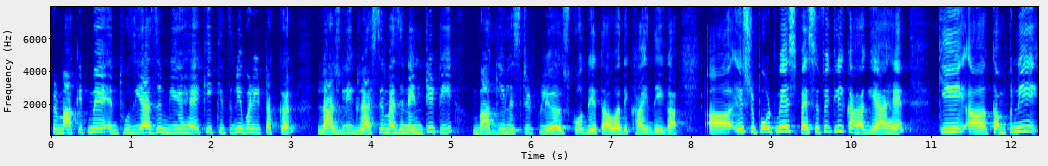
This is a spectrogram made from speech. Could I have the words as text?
फिर मार्केट में एंथुजियाज्म ये है कि कितनी बड़ी टक्कर largely Grasim as an entity बाकी लिस्टेड। प्लेयर्स को देता हुआ दिखाई देगा। इस रिपोर्ट में स्पेसिफिकली कहा गया है कि कंपनी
